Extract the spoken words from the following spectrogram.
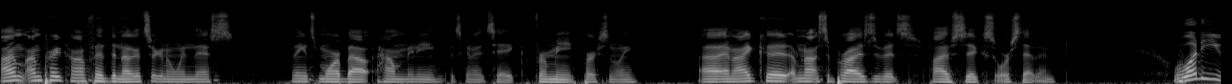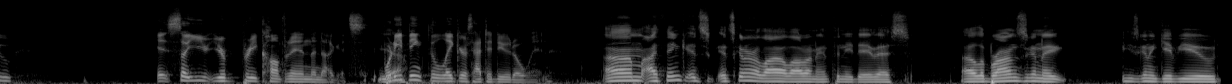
I'm I'm pretty confident the Nuggets are gonna win this. I think it's more about how many it's gonna take for me personally, uh, and I could I'm not surprised if it's five, six, or seven. What do you? It, so you you're pretty confident in the Nuggets. What do you think the Lakers had to do to win? Um, I think it's it's gonna rely a lot on Anthony Davis. Uh, LeBron's gonna he's gonna give you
